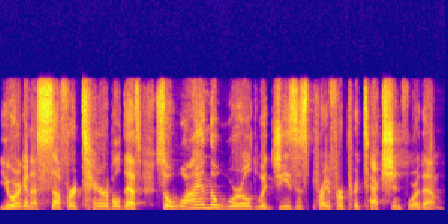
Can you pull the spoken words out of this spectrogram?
You are going to suffer terrible deaths. So, why in the world would Jesus pray for protection for them?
